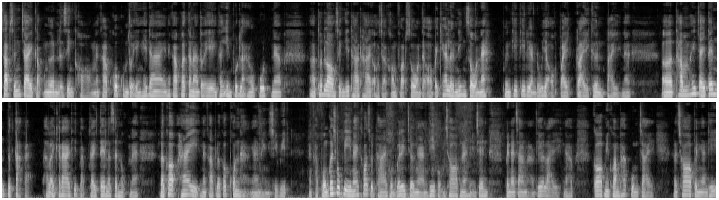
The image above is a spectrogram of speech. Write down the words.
ซาบซึ้งใจกับเงินหรือสิ่งของนะครับ ควบคุมตัวเองให้ได้นะครับ พัฒนาตัวเองทั้ง Input และ Output นะครับทดลองสิ่งที่ท้าทายออกจากคอมฟอร์ทโซนแต่ออกไปแค่ learning zone นะ พื้นที่ที่เรียนรู้อย่าออกไปไกลเกินไปนะทำให้ใจเต้นตึกตักอะอะไรก็ได้ที่แบบใจเต้นและสนุกนะแล้วก็ให้นะครับแล้วก็ค้นหางานแห่งชีวิตนะครับผมก็โชคดีนะข้อสุดท้ายผมก็ได้เจองานที่ผมชอบนะอย่างเช่น เป็นอาจารย์มหาวิทยาลัยนะครับ ก็มีความภาคภูมิใจชอบเป็นงานที่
